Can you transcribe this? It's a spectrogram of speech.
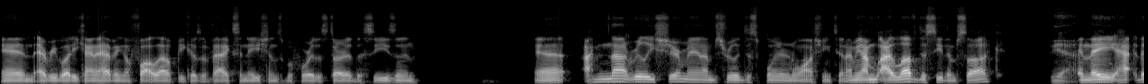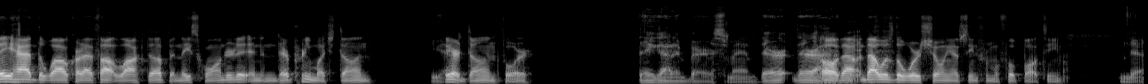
and everybody kind of having a fallout because of vaccinations before the start of the season. And I'm not really sure, man. I'm just really disappointed in Washington. I mean, I'm, I love to see them suck. Yeah, and they ha- they had the wild card I thought locked up, and they squandered it, and, and they're pretty much done. Yeah. They are done for they got embarrassed, man. They're they're oh that that was the worst showing I've seen from a football team. Yeah,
